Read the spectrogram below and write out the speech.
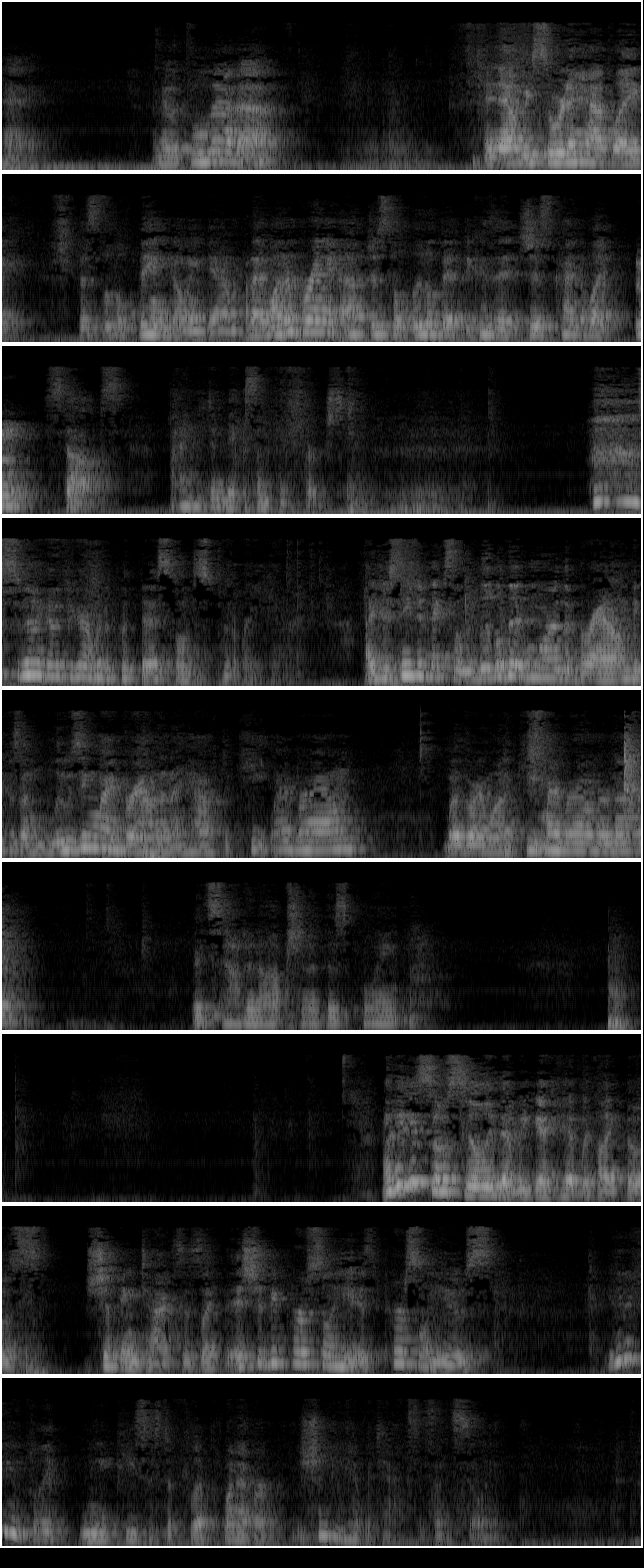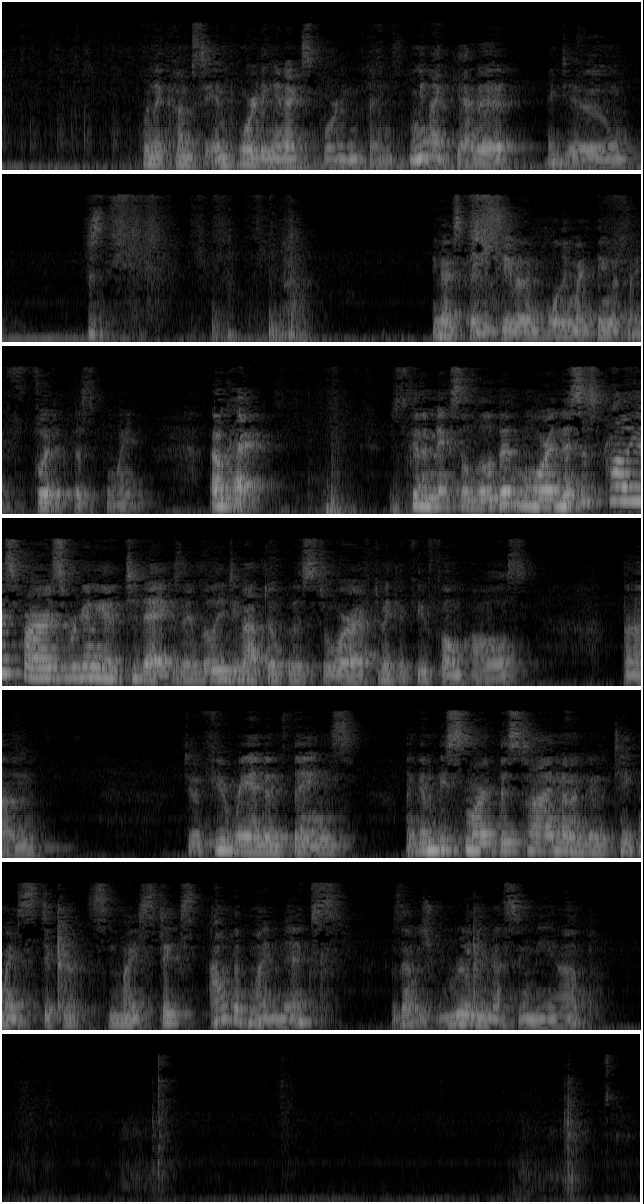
Okay, I'm to pull that up. And now we sort of have like this little thing going down, but I want to bring it up just a little bit because it just kind of like mm, stops. But I need to mix something first. So now I gotta figure out where to put this, so I'll just put it right here. I just need to mix a little bit more of the brown because I'm losing my brown and I have to keep my brown, whether I want to keep my brown or not. It's not an option at this point. I think it's so silly that we get hit with like those shipping taxes. Like it should be personal use. It's personal use. Even if you like need pieces to flip, whatever, you shouldn't be hit with taxes. That's silly. When it comes to importing and exporting things, I mean, I get it. I do. Just you guys couldn't see, but I'm holding my thing with my foot at this point. Okay. Just gonna mix a little bit more, and this is probably as far as we're gonna get today because I really do have to open the store. I have to make a few phone calls, um, do a few random things. I'm gonna be smart this time, and I'm gonna take my stickers, my sticks out of my mix because that was really messing me up.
